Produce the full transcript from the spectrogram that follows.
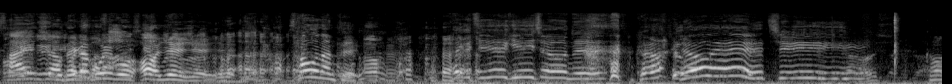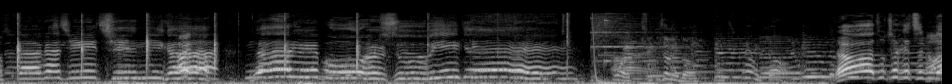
사행시 한번 내가 해봐. 거의 뭐, 아, 예, 예, 예. 사원한테. 해가 지기 전에 여했지. 걷다가 지친 네가 나를 볼 수 있게. 야 도착했습니다.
